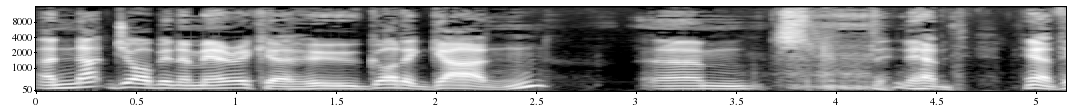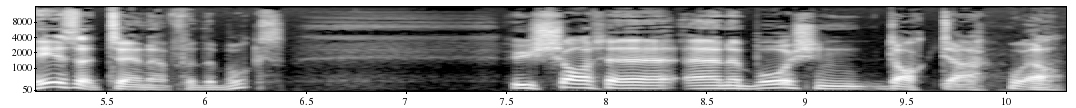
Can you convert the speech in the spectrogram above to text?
a nut job in America who got a gun. Um, now, now there's a turn up for the books. Who shot a, an abortion doctor? Well,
